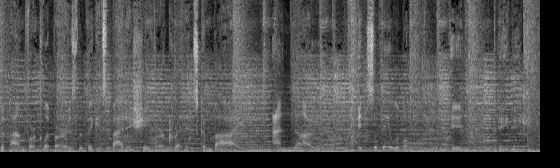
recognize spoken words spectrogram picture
The Panther Clipper is the biggest, baddest shaver credits can buy. And now, it's available in pink.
